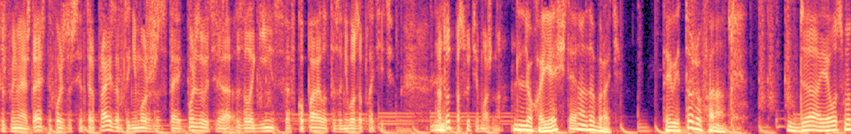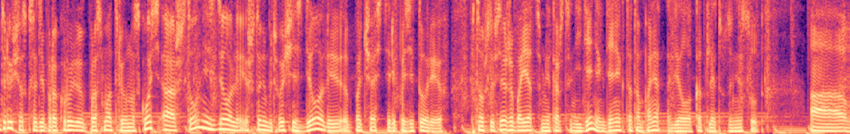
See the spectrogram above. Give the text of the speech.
ты же понимаешь, да, если ты пользуешься Enterprise, ты не можешь заставить пользователя залогиниться в Copilot и за него заплатить. А тут, по сути, можно. Леха, я считаю, надо брать. Ты ведь тоже фанат? Да, я вот смотрю сейчас, кстати, прокру... просматриваю насквозь. А что они сделали? Что-нибудь вообще сделали по части репозиториев? Потому что все же боятся, мне кажется, не денег. Денег-то там, понятное дело, котлету занесут. А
